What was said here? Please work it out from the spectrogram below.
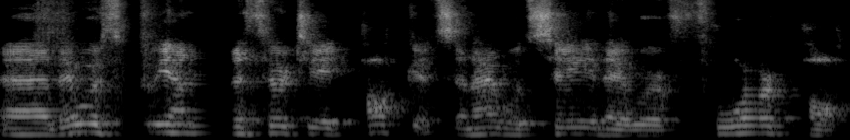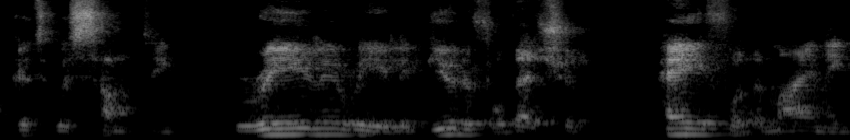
uh, there were 338 pockets. And I would say there were four pockets with something really, really beautiful that should pay for the mining.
